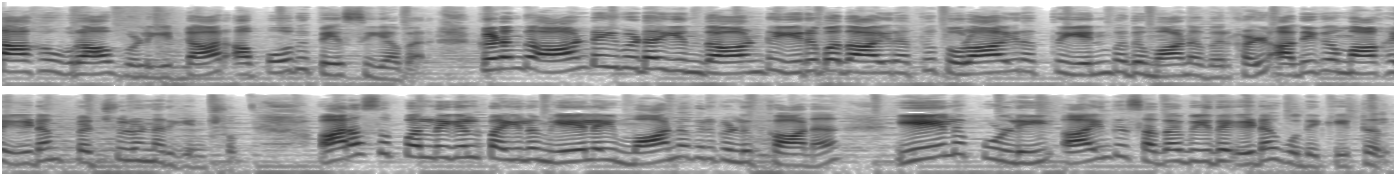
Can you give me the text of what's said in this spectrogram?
ராகவ் ராவ் வெளியிட்டார். அப்போது பேசிய அவர் கடந்த ஆண்டை விட இந்த ஆண்டு இருபதாயிரத்து தொள்ளாயிரத்து எண்பது மாணவர்கள் அதிகமாக இடம் பெற்றுள்ளனர் என்றும் அரசு பள்ளியில் பயிலும் ஏழை மாணவர்களுக்கான ஏழு புள்ளி ஐந்து சதவீத இடஒதுக்கீட்டில்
